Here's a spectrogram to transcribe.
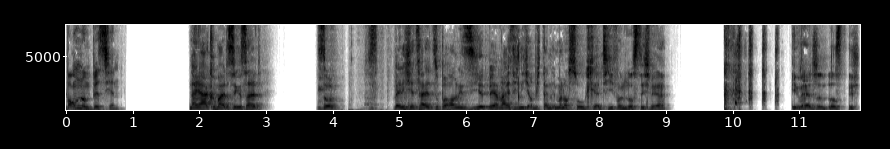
Warum nur ein bisschen? Naja, guck mal, das Ding ist halt so, wenn ich jetzt halt super organisiert wäre, weiß ich nicht, ob ich dann immer noch so kreativ und lustig wäre. schon lustig.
